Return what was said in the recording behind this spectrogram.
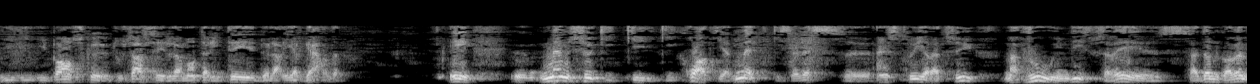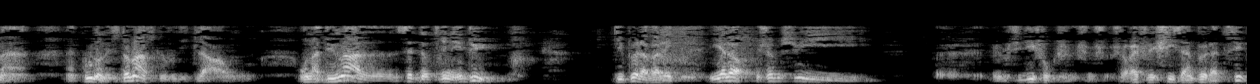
ils, pensent que tout ça, c'est la mentalité de l'arrière-garde. Et euh, même ceux qui, qui, croient, qui admettent, qui se laissent euh, instruire là-dessus, m'avouent, ils me disent, vous savez, ça donne quand même un, coup dans l'estomac, ce que vous dites là. On, on, a du mal, cette doctrine est dure. Qui peut l'avaler Et alors, je me suis je me suis dit, il faut que je, réfléchisse un peu là-dessus,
